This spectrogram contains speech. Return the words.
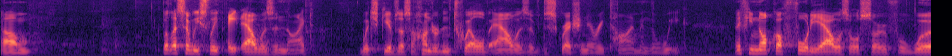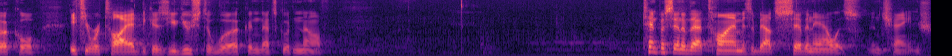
Um, but let's say we sleep eight hours a night, which gives us 112 hours of discretionary time in the week. And if you knock off 40 hours or so for work, or if you're retired because you used to work and that's good enough, 10% of that time is about seven hours and change.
